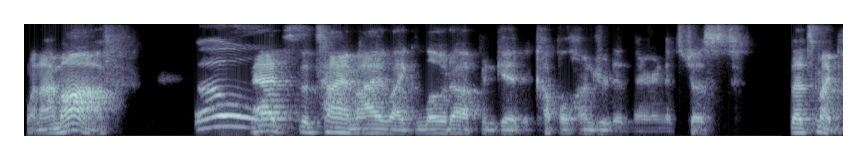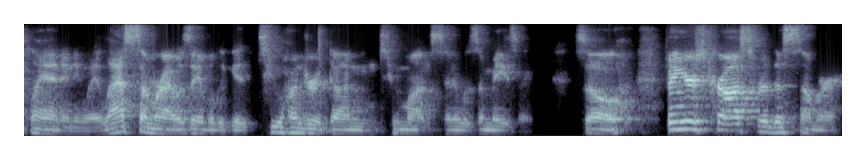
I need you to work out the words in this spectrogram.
when I'm off, Oh, that's the time I like load up and get a couple hundred in there. And it's just, that's my plan anyway. Last summer, I was able to get 200 done in two months, and it was amazing. So fingers crossed for this summer.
